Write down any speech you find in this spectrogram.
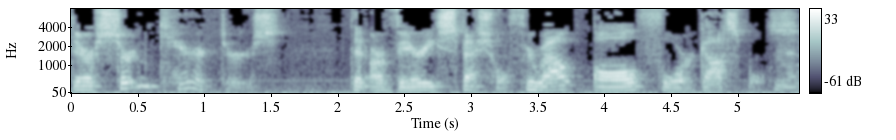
there are certain characters that are very special throughout all four Gospels.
